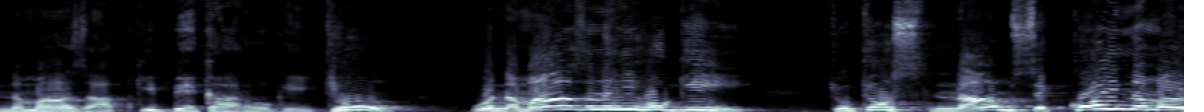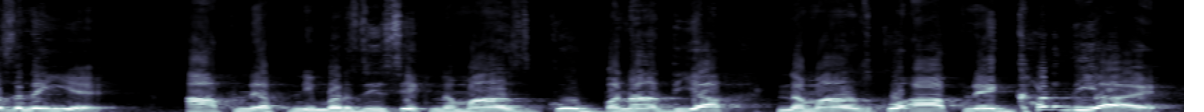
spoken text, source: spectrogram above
नमाज़ आपकी बेकार हो गई। क्यों? वो नमाज़ नहीं होगी, क्योंकि उस नाम से कोई नमाज़ नहीं है। आपने अपनी मर्ज़ी से एक नमाज़ को बना दिया, नमाज़ को आपने घड़ दिया है।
